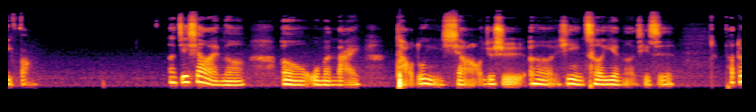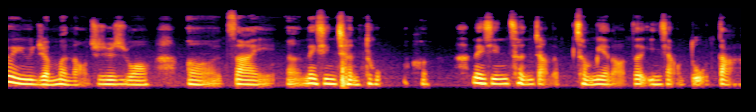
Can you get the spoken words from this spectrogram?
地方。那接下来呢，嗯、呃，我们来。讨论一下哦，就是呃，心理测验呢，其实它对于人们哦，就是说呃，在呃内心程度、内心成长的层面哦，的影响有多大？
